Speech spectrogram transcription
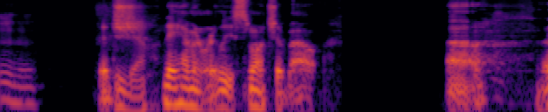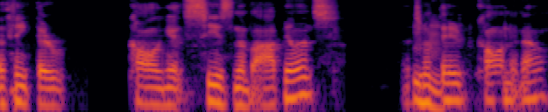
Mhm. which Yeah. they haven't released much about. Uh, I think they're calling it Season of Opulence. That's Mhm. what they're calling it now.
